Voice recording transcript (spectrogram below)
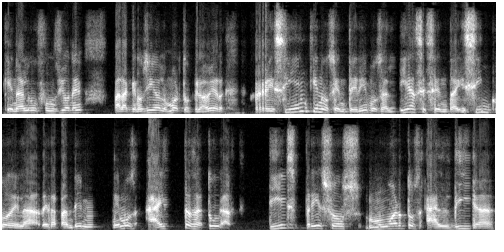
que en algo funcione para que no sigan los muertos. Pero a ver, recién que nos enteremos al día 65 de la, de la pandemia, tenemos a estas alturas 10 presos muertos al día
